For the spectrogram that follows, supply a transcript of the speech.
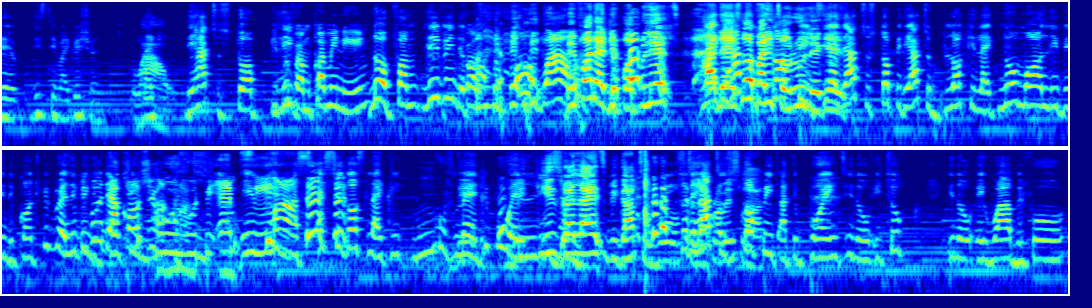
uh, this immigration? Wow. Like they had to stop People leave- from coming in. no from leaving the From country. oh wow. Before they depopulate Like, and there's nobody to, stop rule it. Yes, again. they had to stop it. They had to block it. Like no more leaving the country. People were leaving People the their country, country would, would be empty. in mass. Exodus like movement. People were the leaving. Israelites began to move so to they had to stop land. it at a point. You know, it took you know a while before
